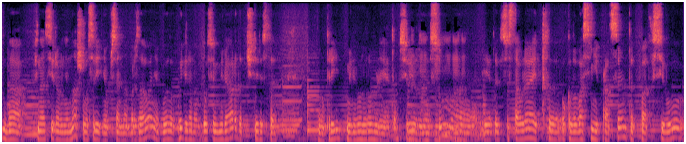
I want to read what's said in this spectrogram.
на финансирование нашего среднего профессионального образования было выделено 8 миллиардов 400 3 миллиона рублей. Это серьезная сумма, и это составляет э, около 8% от всего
